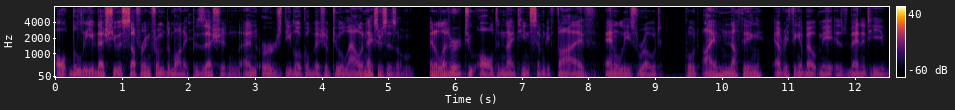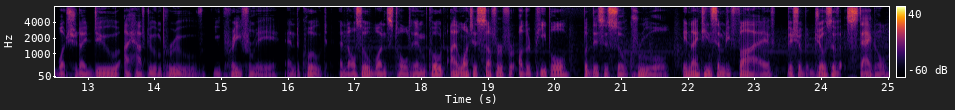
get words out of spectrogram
Alt believed that she was suffering from demonic possession and urged the local bishop to allow an exorcism. In a letter to Alt in 1975, Anneliese wrote, quote, I am nothing. Everything about me is vanity. What should I do? I have to improve. You pray for me. End quote. And also once told him, quote, I want to suffer for other people, but this is so cruel. In 1975, Bishop Joseph Stangl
